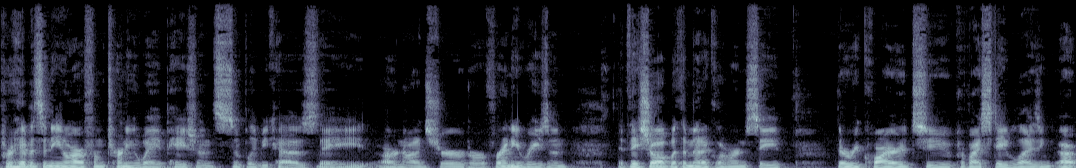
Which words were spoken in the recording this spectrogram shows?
prohibits an ER from turning away patients simply because they are not insured or for any reason. If they show up with a medical emergency, they're required to provide stabilizing, uh,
